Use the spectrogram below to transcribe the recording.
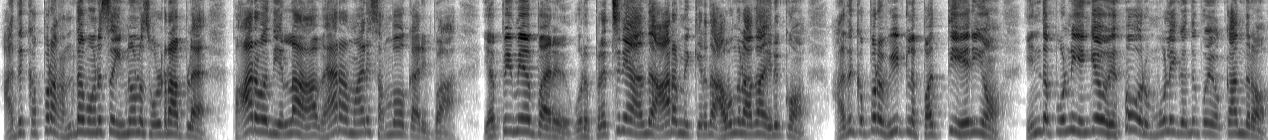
அதுக்கப்புறம் அந்த மனுஷன் இன்னொன்று சொல்கிறாப்புல பார்வதி எல்லாம் வேற மாதிரி சம்பவக்காரிப்பா. எப்பயுமே பாரு ஒரு பிரச்சனையை வந்து ஆரம்பிக்கிறது அவங்களா தான் இருக்கும். அதுக்கப்புறம் வீட்டில் பத்தி எரியும். இந்த பொண்ணு எங்கேயோ ஏதோ ஒரு மூளைக்கு வந்து போய் உட்காந்துரும்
